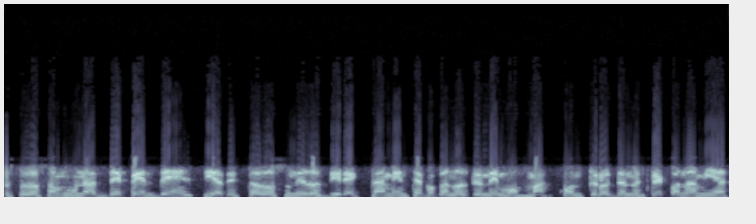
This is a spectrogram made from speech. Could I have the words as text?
nosotros somos una dependencia de Estados Unidos directamente porque no tenemos más control de nuestra economía.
